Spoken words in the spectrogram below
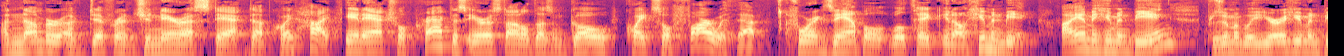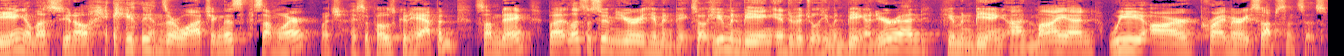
a number of different genera stacked up quite high. In actual practice, Aristotle doesn't go quite so far with that. For example, we'll take, you know, human being. I am a human being. Presumably, you're a human being, unless, you know, aliens are watching this somewhere, which I suppose could happen someday. But let's assume you're a human being. So, human being, individual human being on your end, human being on my end. We are primary substances.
